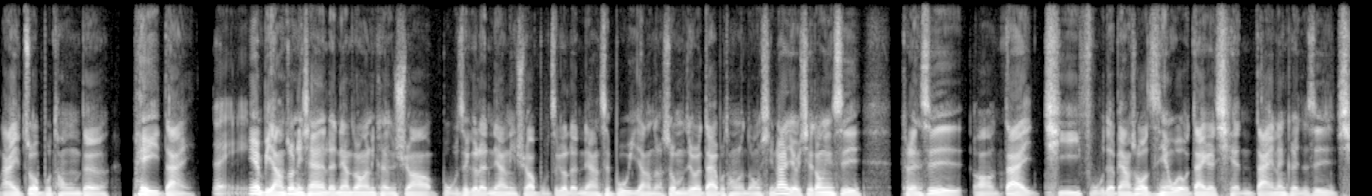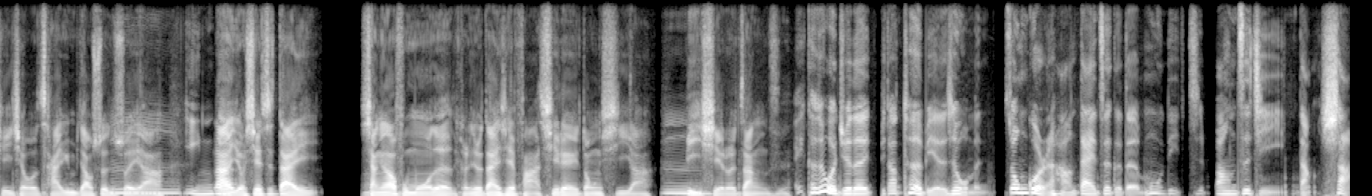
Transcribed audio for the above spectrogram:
来做不同的佩戴。对因为比方说你现在的能量状况，你可能需要补这个能量，你需要补这个能量是不一样的，所以我们就会带不同的东西。那有些东西是可能是哦带祈福的，比方说我之前我有带个钱袋，那可能就是祈求财运比较顺遂啊。嗯那有些是带降妖伏魔的，可能就带一些法器类的东西啊，嗯辟邪了这样子。哎，可是我觉得比较特别的是，我们中国人好像带这个的目的是帮自己挡煞，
